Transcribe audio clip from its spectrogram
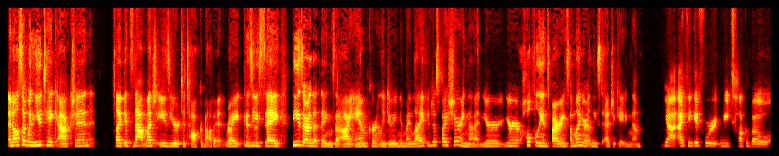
And also when you take action like it's that much easier to talk about it right because you say these are the things that i am currently doing in my life and just by sharing that you're you're hopefully inspiring someone you're at least educating them yeah i think if we're we talk about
